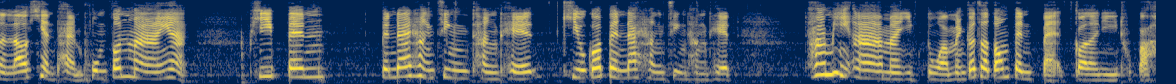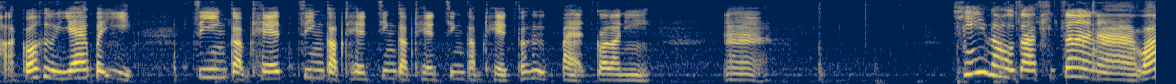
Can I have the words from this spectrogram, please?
มือนเราเขียนแผนภูมิต้นไม้อะพี่เป็นเป็นได้ทั้งจริงทั้งเท็จคิวก็เป็นได้ทั้งจริงทั้งเท็จถ้ามี R มาอีกตัว มันก็จะต้องเป็น 8 กรณีถูกปะคะก็คือแยกไปอีก จริงกับเท็จจริงกับเท็จจริงกับเท็จจริงกับเท็จก็คือ 8 กรณีอ่าที่เราจะพิจารณาว่า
